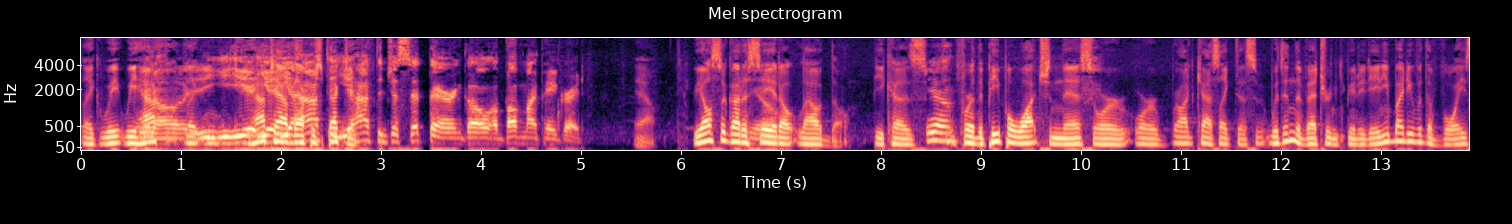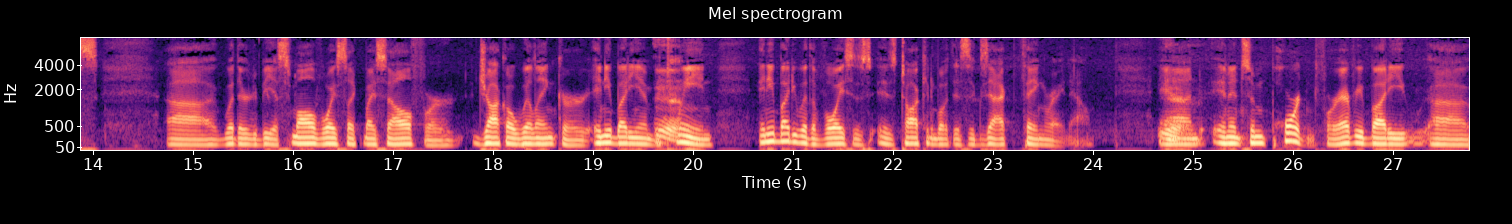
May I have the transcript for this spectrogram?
Like we we You have know, to, like, you, we you- have to you have that have perspective. you have to just sit there and go above my pay grade. Yeah. We also got to say know. it out loud though, because Yeah. for the people watching this or or broadcasts like this within the veteran community, anybody with a voice, uh, whether it be a small voice like myself or Jocko Willink or anybody in Yeah. between, anybody with a voice is is talking about this exact thing right now. Yeah. And and it's important for everybody uh,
